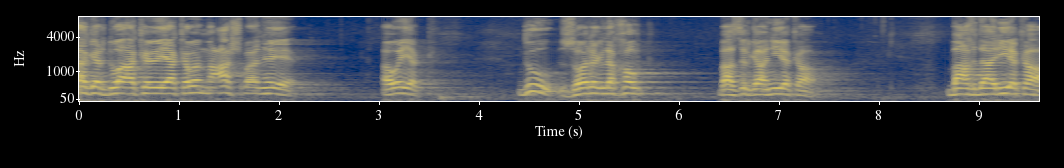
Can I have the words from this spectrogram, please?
ئەگەر دوا ئەکەوێ یا کەمە مەعاشمان هەیە ئەوە یەک دوو زۆرێک لە خەڵک بازرگانیەکە باغداریەکە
